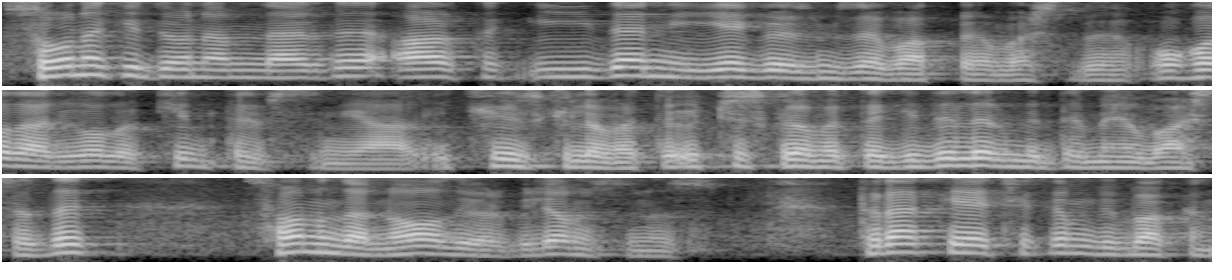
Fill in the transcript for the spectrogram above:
Sonraki dönemlerde artık iyiden iyiye gözümüze batmaya başladı. O kadar yolu kim tepsin ya? 200 kilometre, 300 kilometre gidilir mi demeye başladık. Sonunda ne oluyor biliyor musunuz? Trakya'ya çıkın bir bakın.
